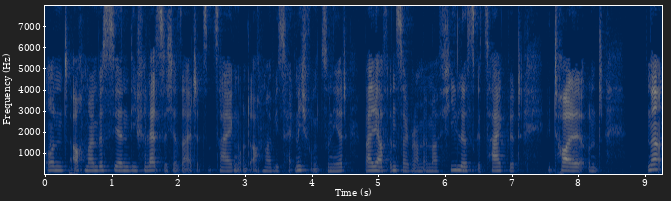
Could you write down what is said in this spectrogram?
und auch mal ein bisschen die verletzliche Seite zu zeigen und auch mal, wie es halt nicht funktioniert, weil ja auf Instagram immer vieles gezeigt wird, wie toll und ne,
